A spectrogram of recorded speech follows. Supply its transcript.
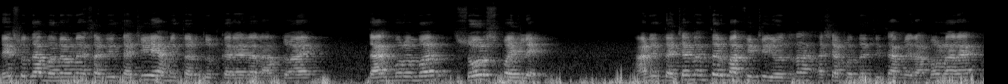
ते सुद्धा बनवण्यासाठी त्याचीही आम्ही तरतूद करायला लावतो आहे. त्याचबरोबर सोर्स पहिले आणि त्याच्यानंतर बाकीची योजना अशा पद्धतीचं आम्ही राबवणार आहे.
